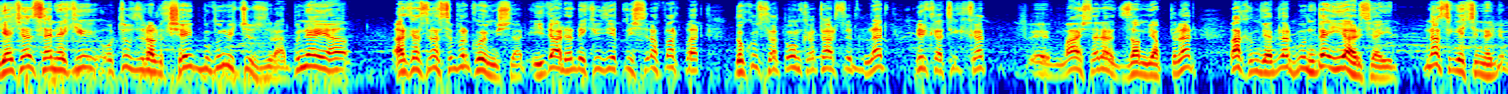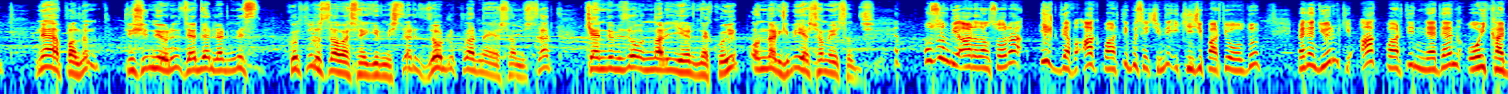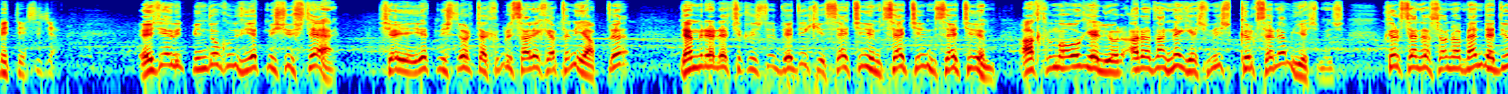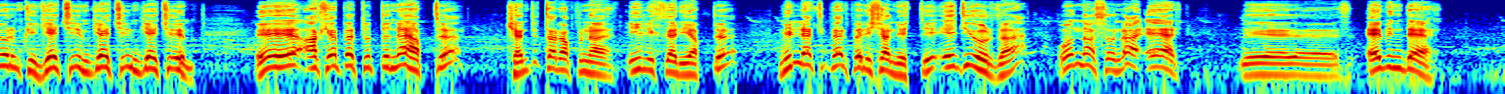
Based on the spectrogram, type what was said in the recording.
Geçen seneki 30 liralık şey bugün 300 lira. Bu ne ya? Arkasına sıfır koymuşlar. İyi de arada 270 lira fark var. 9 kat 10 kat artırdılar. Bir kat iki kat e, maaşlara zam yaptılar. Bakın dediler bunu da iyi harcayın. Nasıl geçinelim? Ne yapalım? Düşünüyoruz. Dedelerimiz Kurtuluş Savaşı'na girmişler. Zorluklarla yaşamışlar. Kendimizi onların yerine koyup onlar gibi yaşamaya çalışıyor. Uzun bir aradan sonra ilk defa AK Parti bu seçimde ikinci parti oldu. Ben de diyorum ki AK Parti neden oy kaybetti sizce? Ecevit 1973'te şey 74'te Kıbrıs harekatını yaptı. Demirel'e çıkıştı dedi ki seçim seçim seçim. Aklıma o geliyor. Aradan ne geçmiş? 40 sene mi geçmiş? 40 sene sonra ben de diyorum ki geçeyim geçeyim geçeyim. E AKP tuttu ne yaptı? Kendi tarafına iyilikler yaptı. Milleti perperişan etti. Ediyor da. Ondan sonra eğer e, evinde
